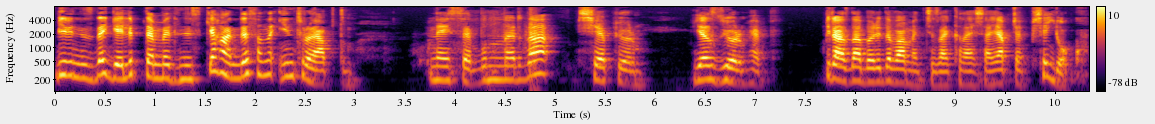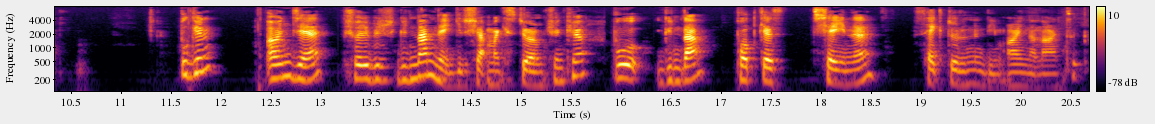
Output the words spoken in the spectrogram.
biriniz de gelip demediniz ki Hande sana intro yaptım. Neyse bunları da şey yapıyorum. Yazıyorum hep. Biraz daha böyle devam edeceğiz arkadaşlar. Yapacak bir şey yok. Bugün önce şöyle bir gündemle giriş yapmak istiyorum. Çünkü bu gündem podcast şeyini, sektörünü diyeyim aynen artık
